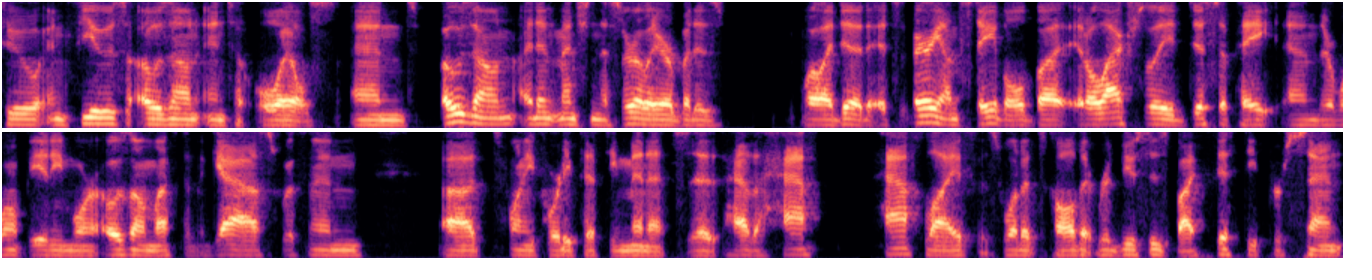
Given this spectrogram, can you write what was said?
to infuse ozone into oils. And ozone, I didn't mention this earlier, but is well, I did. It's very unstable, but it'll actually dissipate and there won't be any more ozone left in the gas within uh, 20, 40, 50 minutes. It has a half half-life is what it's called. It reduces by 50%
